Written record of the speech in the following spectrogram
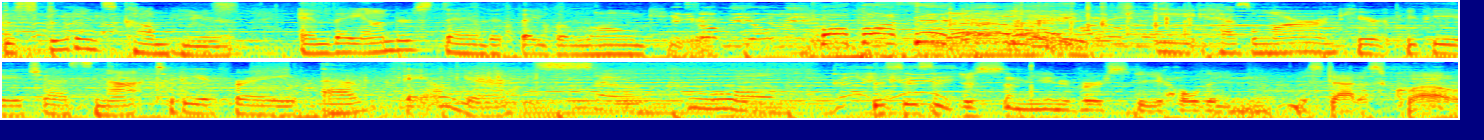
The students come here and they understand that they belong here. He has learned here at PPHS not to be afraid of failure. So cool. This isn't just some university holding the status quo.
